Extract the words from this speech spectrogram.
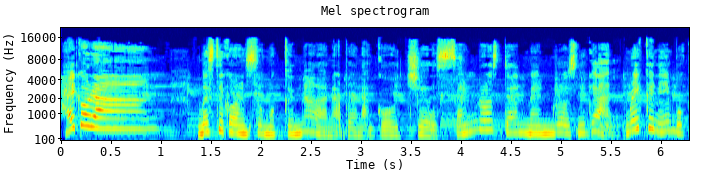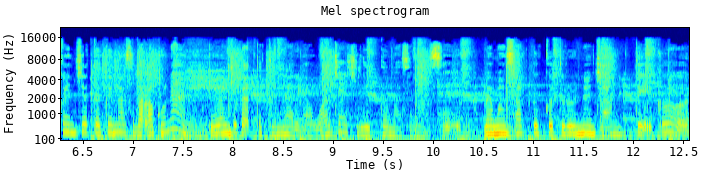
Hai korang! Mesti korang semua kenal anak beranak gorgeous, Sandrose dan Manrose ni kan? Mereka ni bukan je terkenal sebab lakonan. Diorang juga terkenal dengan wajah jelita masing-masing. Memang satu keturunan cantik kot.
